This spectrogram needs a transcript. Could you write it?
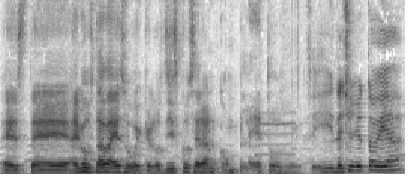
Este. A mí me gustaba eso, güey. Que los discos eran completos, güey. Sí, de hecho yo todavía.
